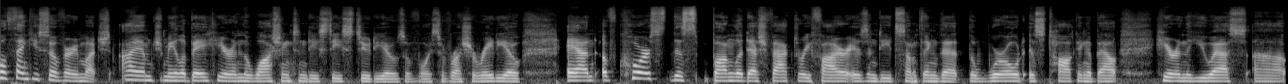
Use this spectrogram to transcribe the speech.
Well, thank you so very much. I am Jamila Bey here in the Washington, D.C. studios of Voice of Russia Radio. And of course, this Bangladesh factory fire is indeed something that the world is talking about here in the U.S. Uh,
